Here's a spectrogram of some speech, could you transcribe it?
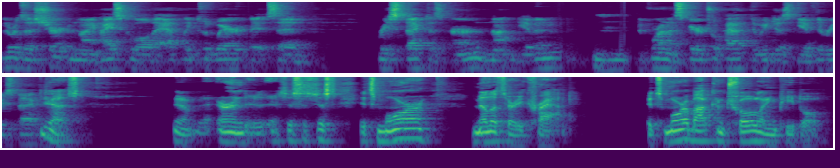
There was a shirt in my high school All the athletes would wear that said, respect is earned, not given. Mm-hmm. If we're on a spiritual path, do we just give the respect? Yes. You know, earned, it's just, it's just, it's more military crap. It's more about controlling people.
